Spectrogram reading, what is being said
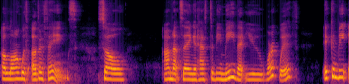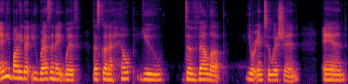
along with other things. So I'm not saying it has to be me that you work with. It can be anybody that you resonate with that's going to help you develop your intuition and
